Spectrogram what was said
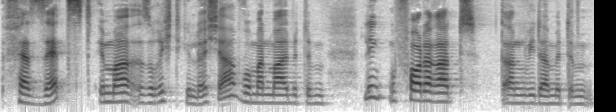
versetzt immer so richtige Löcher, wo man mal mit dem linken Vorderrad dann wieder mit dem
